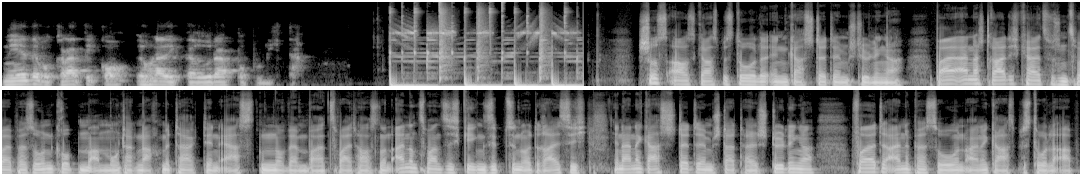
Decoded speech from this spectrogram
ni es democrático, es una dictadura populista. Schuss aus Gaspistole in Gaststätte im Stühlinger. Bei einer Streitigkeit zwischen zwei Personengruppen am Montagnachmittag, den 1. November 2021 gegen 17.30 Uhr in einer Gaststätte im Stadtteil Stühlinger feuerte eine Person eine Gaspistole ab.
